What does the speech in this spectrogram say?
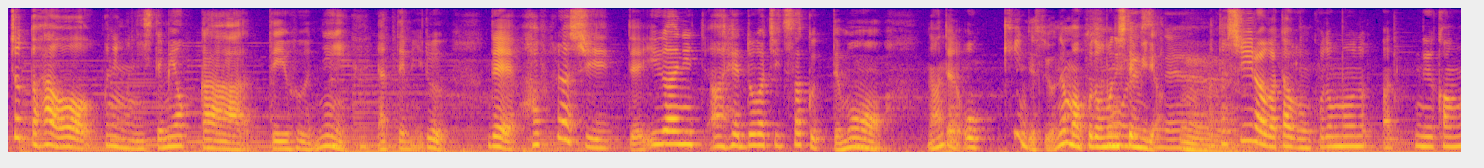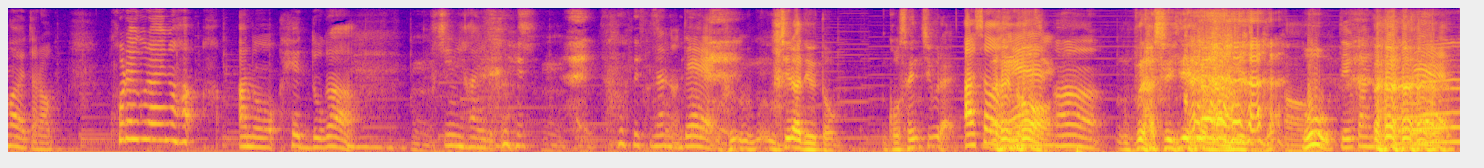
ちょっと歯をグニグニしてみよっかっていう風にやってみる。で歯ブラシって意外にあヘッドが小さくっても、なんていうの大きいんですよねまあ子供にしてみりゃ。ね私らが多分子供に考えたらこれぐらいのははあのヘッドがうん口に入る感じ。そうですなのでううちらで言うと5センチぐらいあそうね。うんブラシ入れるようなイメージね あーおうっていう感じなので。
